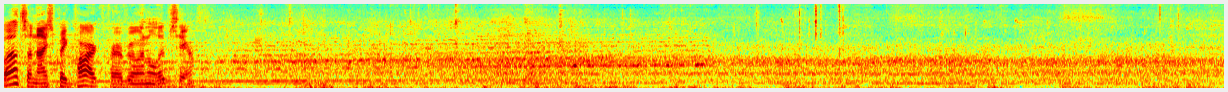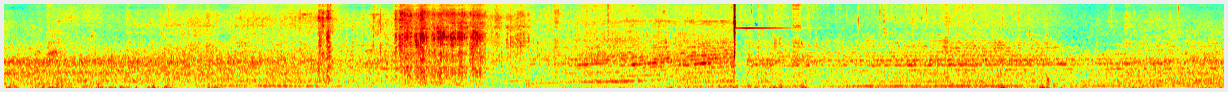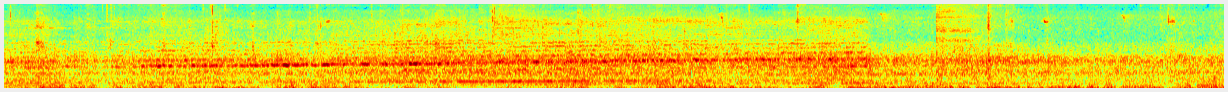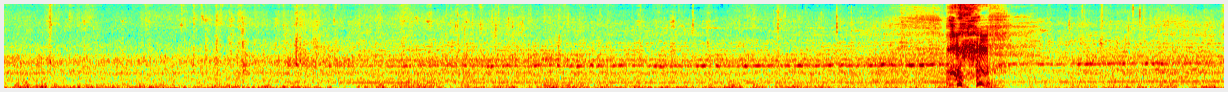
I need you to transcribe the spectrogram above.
Well, it's a nice big park for everyone who lives here.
